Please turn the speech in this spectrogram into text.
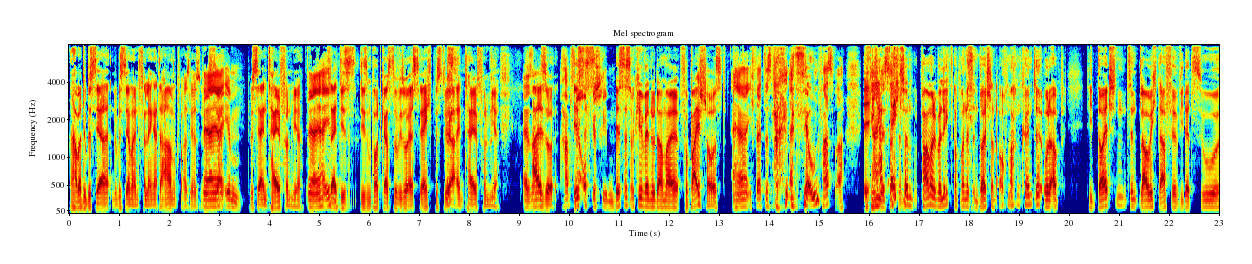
Aber du bist ja, du bist ja mein verlängerter Arm quasi. Also du ja, bist ja, ja, eben. Du bist ja ein Teil von mir. Ja, ja, eben. Seit dieses, diesem Podcast sowieso erst recht bist du ja ein Teil von mir. Also, also hab's mir aufgeschrieben. Es, ist es okay, wenn du da mal vorbeischaust? Ja, ich werde das machen. Das ist ja unfassbar. Ich habe echt denn? schon ein paar Mal überlegt, ob man das in Deutschland auch machen könnte oder ob die Deutschen sind, glaube ich, dafür wieder zu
